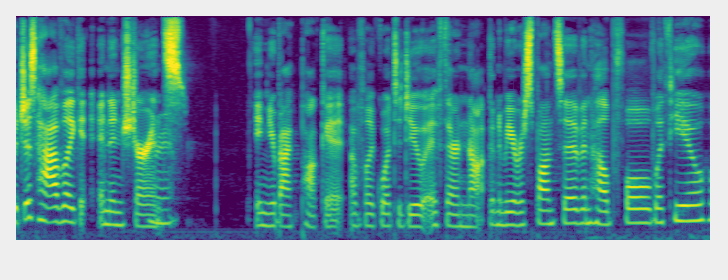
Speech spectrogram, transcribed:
But just have like an insurance in your back pocket of like what to do if they're not going to be responsive and helpful with you.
